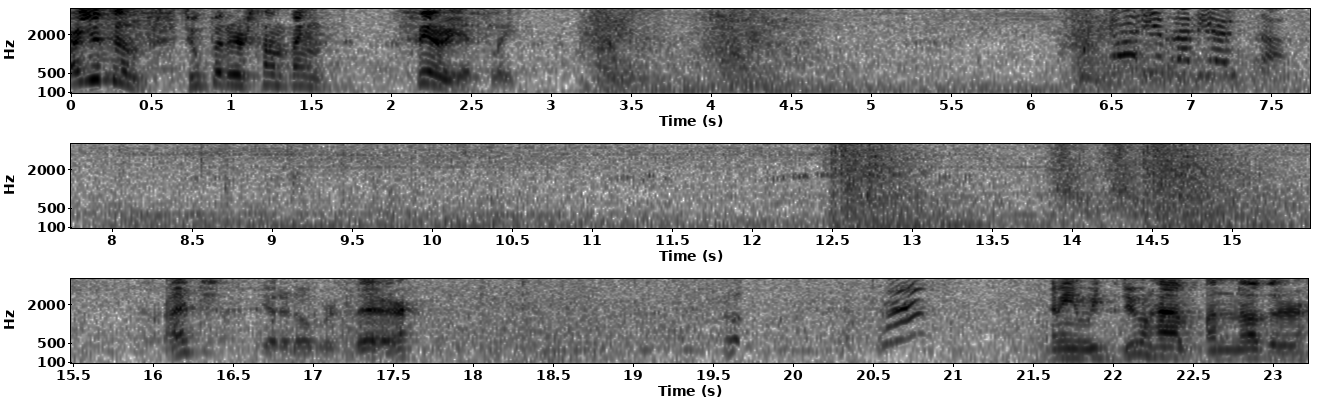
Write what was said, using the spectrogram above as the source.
Are you two stupid or something? Seriously. Alright, get it over there. I mean, we do have another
